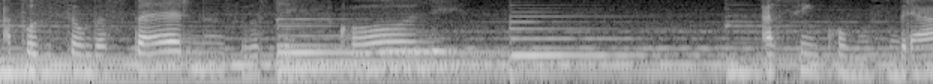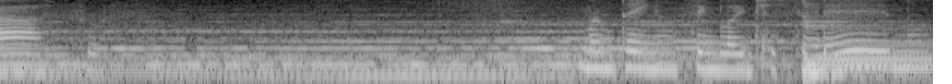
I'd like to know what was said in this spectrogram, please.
A posição das pernas você escolhe, assim como os braços. Mantenha um semblante sereno.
